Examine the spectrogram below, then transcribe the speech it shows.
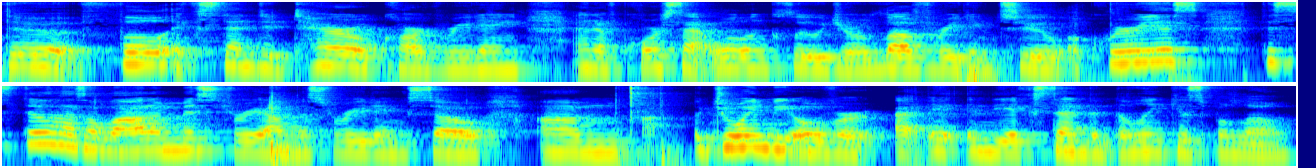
the full extended tarot card reading. And of course, that will include your love reading too. Aquarius, this still has a lot of mystery on this reading. So um, join me over uh, in the extended. The link is below.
